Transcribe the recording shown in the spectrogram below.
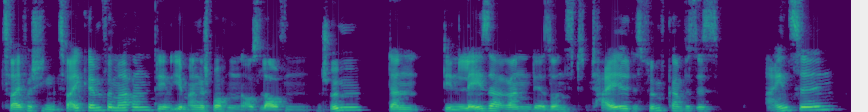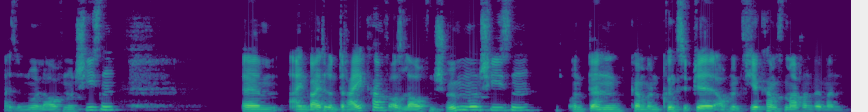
zwei verschiedene Zweikämpfe machen, den eben angesprochenen aus Laufen und Schwimmen, dann den Laserrun, der sonst Teil des Fünfkampfes ist, einzeln, also nur Laufen und Schießen, ähm, einen weiteren Dreikampf aus Laufen, Schwimmen und Schießen und dann kann man prinzipiell auch einen Vierkampf machen, wenn man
